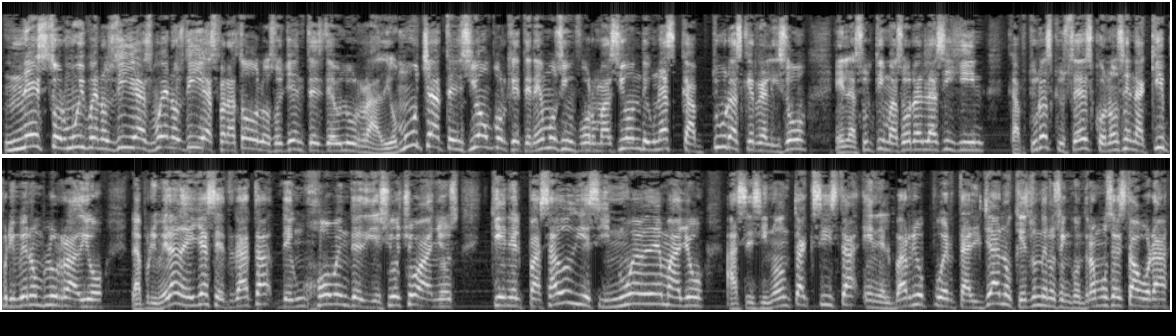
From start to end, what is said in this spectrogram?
Néstor, muy buenos días, buenos días para todos los oyentes de Blue Radio. Mucha atención porque tenemos información de unas capturas que realizó en las últimas horas la SIGIN, capturas que ustedes conocen aquí primero en Blue Radio. La primera de ellas se trata de un joven de 18 años quien el pasado 19 de mayo asesinó a un taxista en el barrio Puerta El Llano, que es donde nos encontramos a esta hora,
